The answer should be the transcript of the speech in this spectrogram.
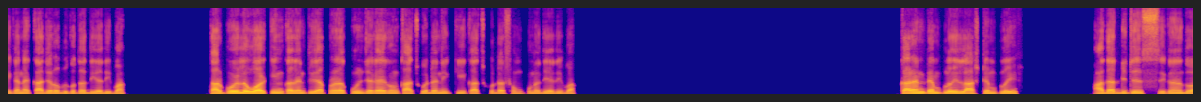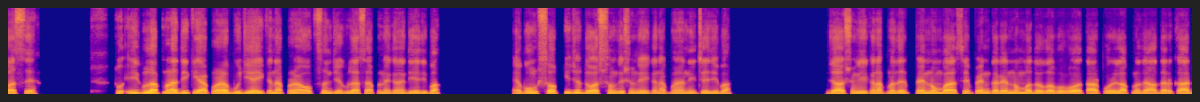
এখানে কাজের অভিজ্ঞতা দিয়ে দিবা। তারপর হলো ওয়ার্কিং কারেন্টলি আপনারা কোন জায়গায় এখন কাজ করেন কি কাজ করে সম্পূর্ণ দিয়ে দিবা। Current employee last employee other details এখানে দেওয়া আছে। তো এইগুলো আপনারা দেখে আপনারা বুঝিয়ে এখানে আপনারা অপশন যেগুলো আছে, আপনারা এখানে দিয়ে দিবা। এবং সব কিছু দেওয়ার সঙ্গে সঙ্গে এখানে আপনারা নিচে দিবা। যার সঙ্গে এখানে আপনাদের প্যান নম্বর আছে প্যান কার্ডের নম্বর দরকার পড়ব। তারপরে আপনাদের Aadhaar card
